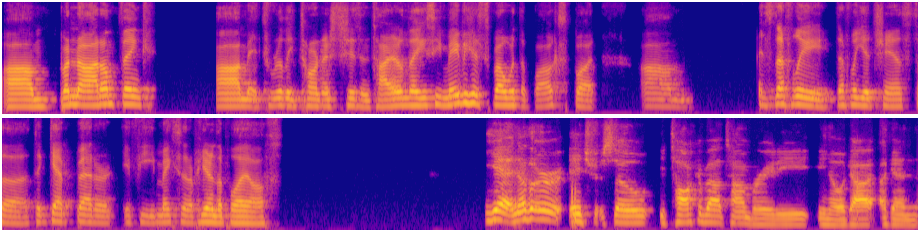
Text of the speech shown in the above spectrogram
Um, but no, I don't think um it's really tarnished his entire legacy. Maybe his spell with the Bucks, but um, it's definitely definitely a chance to to get better if he makes it up here in the playoffs. Yeah, another interest. So you talk about Tom Brady, you know, a guy again,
